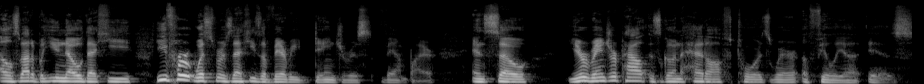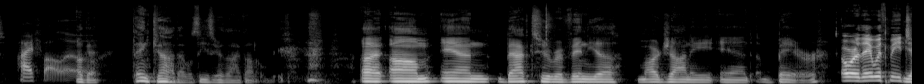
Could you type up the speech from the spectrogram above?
else about it, but you know that he you've heard whispers that he's a very dangerous vampire. And so your ranger pal is going to head off towards where Ophelia is. I follow. Okay. Thank God that was easier than I thought it would be. All right. Um, and back to Ravinia, Marjani, and Bear. Oh, are they with me too?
